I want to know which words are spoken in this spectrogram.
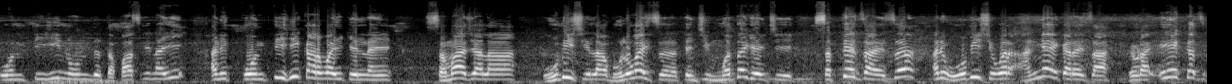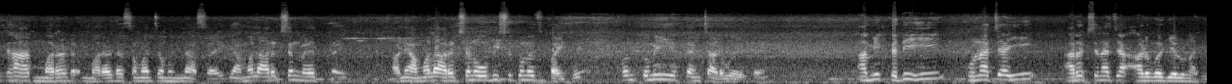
कोणतीही नोंद तपासली नाही आणि कोणतीही कारवाई केली नाही. समाजाला ओबीसीला भुलवायचं त्यांची मतं घ्यायची सत्तेत जायचं आणि ओबीसीवर अन्याय करायचा एवढा एकच घात. मराठा मराठा समाजचं म्हणणं असं आहे की आम्हाला आरक्षण मिळत नाही आणि आम्हाला आरक्षण ओबीसीतूनच पाहिजे पण तुम्ही त्यांच्या आडवं येत आहे. आम्ही कधीही कुणाच्याही आरक्षणाच्या आडवं गेलो नाही.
